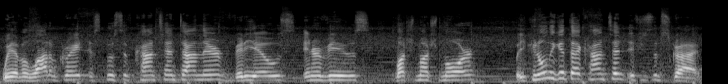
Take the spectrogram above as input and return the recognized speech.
We have a lot of great exclusive content on there videos, interviews, much, much more. But you can only get that content if you subscribe.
